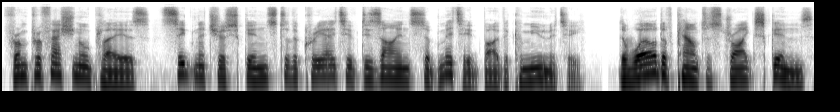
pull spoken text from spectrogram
from professional players, signature skins to the creative designs submitted by the community. The world of Counter-Strike skins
